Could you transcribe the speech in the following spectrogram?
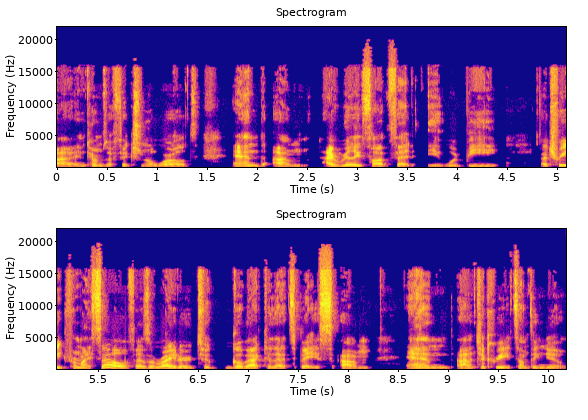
uh, in terms of fictional worlds, and um, I really thought that it would be a treat for myself as a writer to go back to that space um, and uh, to create something new.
